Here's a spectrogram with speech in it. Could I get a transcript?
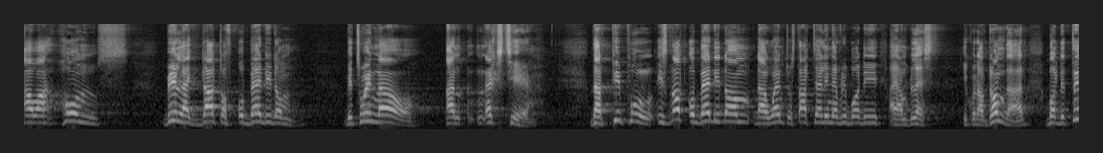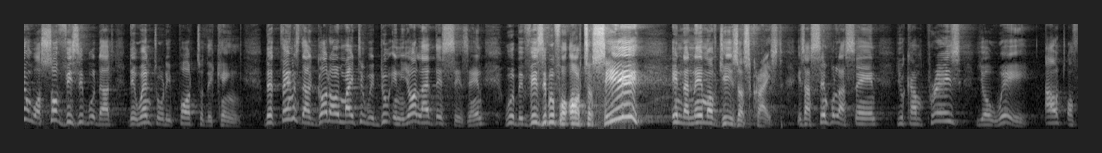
our homes be like that of Obededom between now and next year. That people, it's not Obededom that went to start telling everybody, I am blessed. He could have done that, but the thing was so visible that they went to report to the king. The things that God Almighty will do in your life this season will be visible for all to see in the name of Jesus Christ. It's as simple as saying you can praise your way out of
